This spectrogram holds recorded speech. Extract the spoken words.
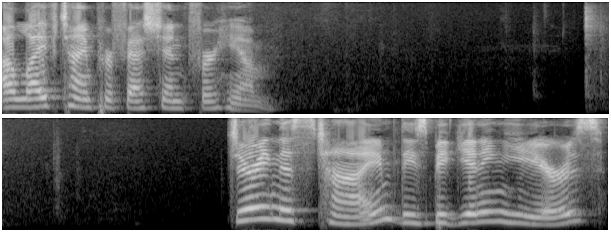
a lifetime profession for him. During this time, these beginning years,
